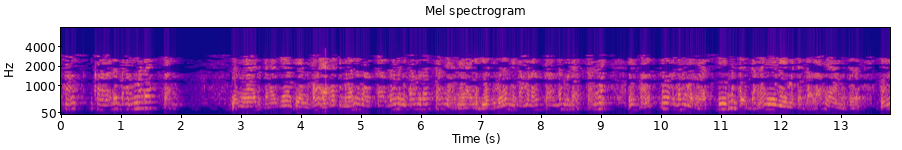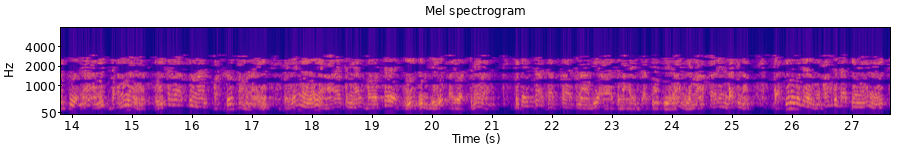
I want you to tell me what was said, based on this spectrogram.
සංස්කාර ධර්ම රැස්සන්නේ දැන් මෙයාට පැහැදිලිව කියනවා ඇහැ තිබුණාම සංස්කාර ධර්ම නිකම්ම දැක්කන්නේ නැහැ. මෙයාගේ දිය තිබුණාම නිකම්ම සංස්කාර ධර්ම දැක්කන්නේ. ඒ සංස්කාර ධර්ම රැස්වීමට ධනණය වීමට ගලා යාමට හේතුවන අනිත් ධර්ම ඒකරාශනාල් පස්ව තමයි එවැනි ආයතනයක් බවට මේ ඉන්ද්‍රිය පරිවර්තනය වන්නේ. ඒක නිසා සක්කායතනාදී ආයතන හය දතෝ කියන නියම ආකාරයෙන් දකිනවා. දකිනකොට මොකක්ද දකින්නේ මේක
